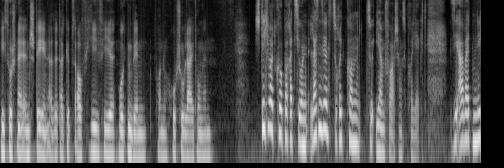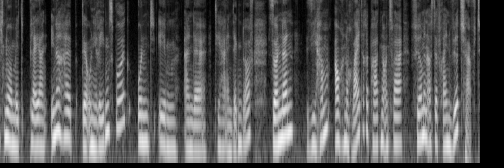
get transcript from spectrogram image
nicht so schnell entstehen. Also da gibt es auch viel, viel Rückenwind von Hochschulleitungen. Stichwort Kooperation. Lassen Sie uns zurückkommen zu Ihrem Forschungsprojekt. Sie arbeiten nicht nur mit Playern innerhalb der Uni Regensburg und eben an der TH in Deggendorf, sondern Sie haben auch noch weitere Partner, und zwar Firmen aus der freien Wirtschaft.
